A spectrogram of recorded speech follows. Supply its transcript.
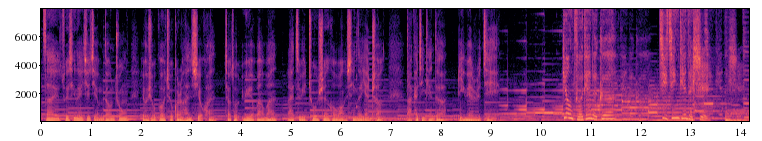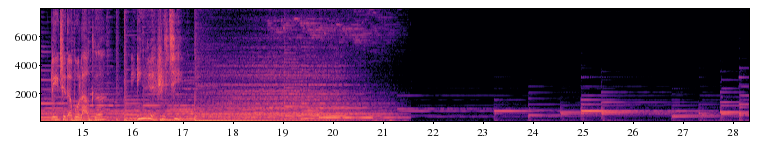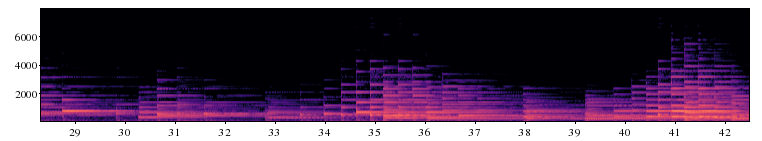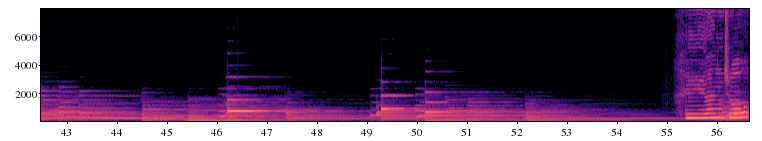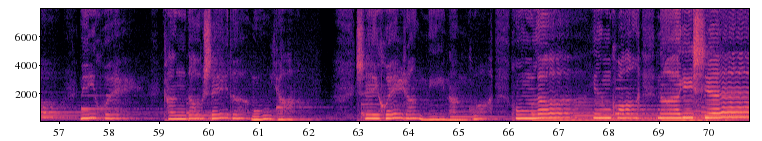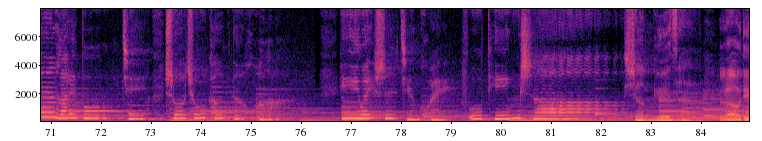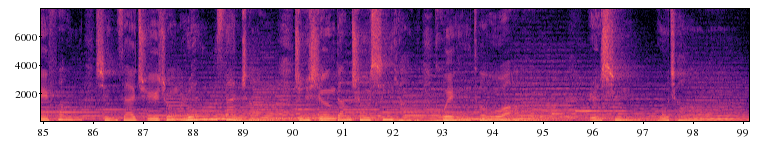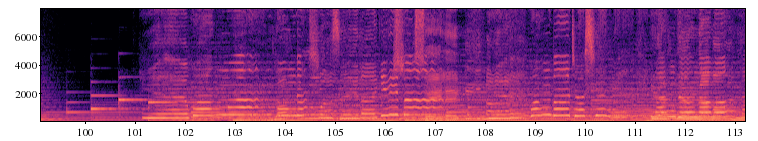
在最新的一期节目当中，有一首歌曲我个人很喜欢，叫做《月弯弯》，来自于周深和王心的演唱。打开今天的音乐日记，用昨天的歌记今天的事。理智的不老歌，音乐日记。那一些来不及说出口的话，以为时间会抚平伤。相约在老地方，现在曲终人散场，只剩当初信仰，回头望，人世。无常。月弯弯，痛得心碎了一半。月光把这些年染得那么蓝，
